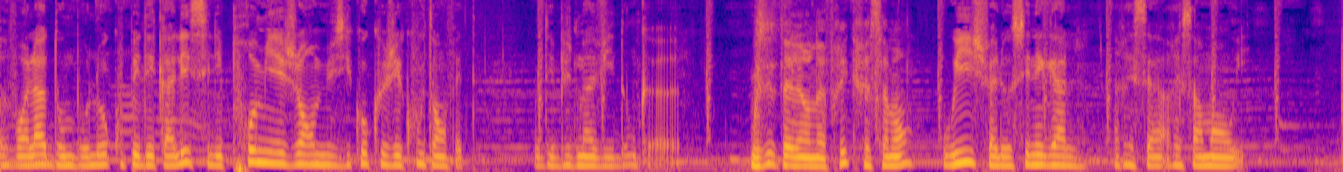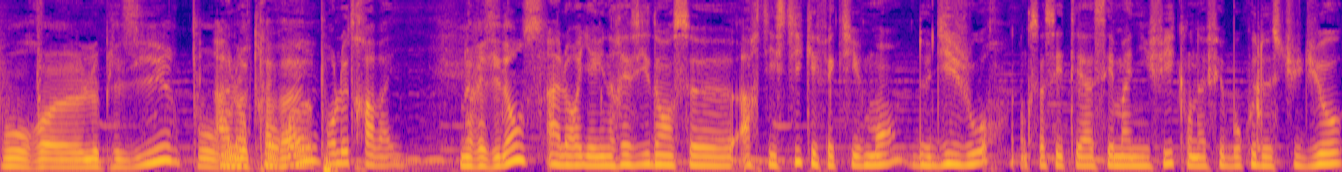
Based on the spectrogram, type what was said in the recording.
voilà, dombolo, coupé décalé. C'est les premiers genres musicaux que j'écoute en fait au début de ma vie. Donc vous êtes allé en Afrique récemment? Oui, je suis allé au Sénégal récemment, oui. Pour euh, le plaisir, pour le travail pour, euh, pour, le travail. Une résidence? Alors il y a une résidence euh, artistique effectivement de 10 jours, donc ça c'était assez magnifique. On a fait beaucoup de studios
